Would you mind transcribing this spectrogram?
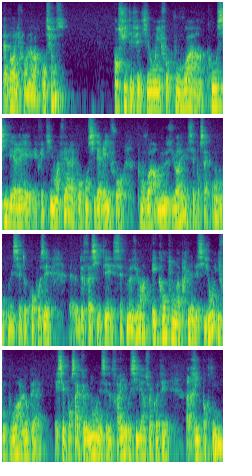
D'abord, il faut en avoir conscience. Ensuite, effectivement, il faut pouvoir considérer, effectivement, le faire. Et pour considérer, il faut pouvoir mesurer. C'est pour ça qu'on essaie de proposer euh, de faciliter cette mesure. Et quand on a pris la décision, il faut pouvoir l'opérer. Et c'est pour ça que nous, on essaie de travailler aussi bien sur le côté reporting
